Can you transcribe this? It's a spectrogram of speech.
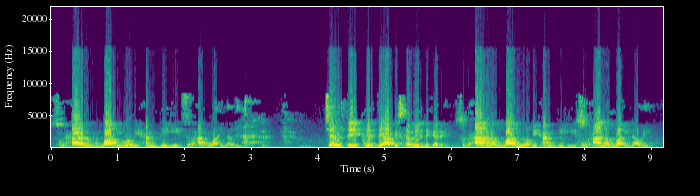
سبحان اللہ و بحمدہ سبحان اللہ العظیم۔ چلتے پھرتے آپ اس کا ورد کریں۔ سبحان اللہ و بحمدہ سبحان اللہ العظیم۔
